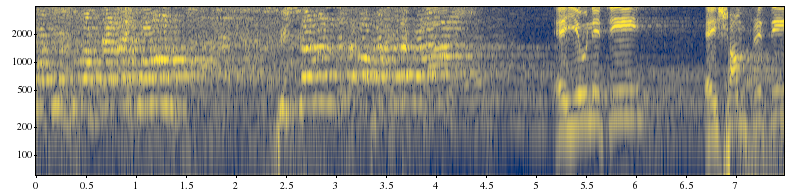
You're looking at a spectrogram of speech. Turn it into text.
কঠিন যুবকদের আইকন বিশ্বানন্দিত বা ফেসলা করার এই ইউনিটি এই সম্প্রীতি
